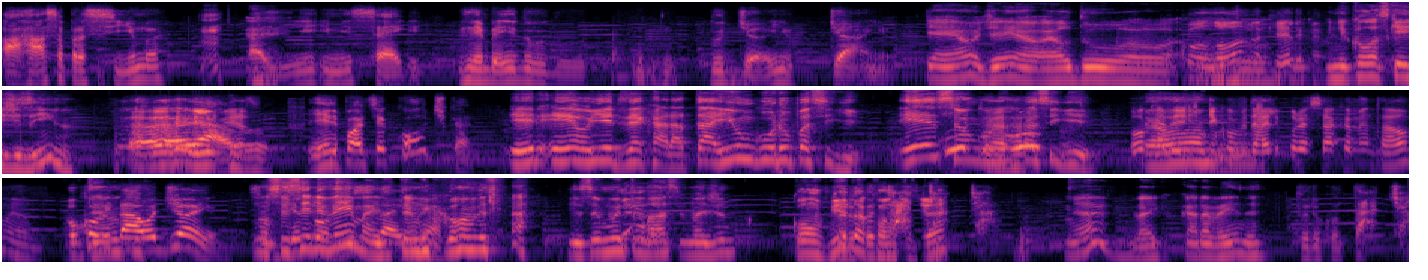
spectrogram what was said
arrasta pra cima ali e me segue. Me lembrei do, do, do Janho. Janho. Quem é o Jay? É é o do. O colono, do- aquele, né? O Nicolas Cagezinho? É, ele É, ele pode ser coach, cara. Ele, eu ia dizer, cara, tá aí um guru pra seguir. Esse é um guru Puta. pra seguir. Pô, cara, É a gente um- tem que convidar ele por ressaca mental mesmo. Vou convidar o Janho. Não sei se ele vem, mas temos que convidar. Isso é muito massa, imagina. Convida quando vier. É, vai que o cara vem, né? Tudo com tá, tchá,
